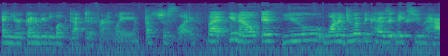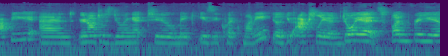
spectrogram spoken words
and you're going to be looked at differently. That's just life. But you know if you want to do it because it makes you happy and you're not just doing it to make easy quick money like you actually enjoy enjoy it, it's fun for you,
